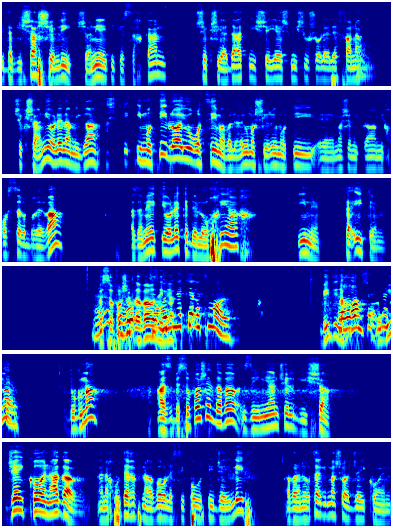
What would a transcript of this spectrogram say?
את הגישה שלי, שאני הייתי כשחקן, שכשידעתי שיש מישהו שעולה לפניו, שכשאני עולה למגרש, אם אותי לא היו רוצים, אבל היו משאירים אותי, אה, מה שנקרא, מחוסר ברירה, אז אני הייתי עולה כדי להוכיח, הנה, טעיתם. אה, בסופו של דבר זה את נקל אתמול. בדיוק, נכון, דוגמה. דוגמה. אז בסופו של דבר זה עניין של גישה. ג'יי כהן, אגב, אנחנו תכף נעבור לסיפור טי.ג'יי ליף, אבל אני רוצה להגיד משהו על ג'יי כהן.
